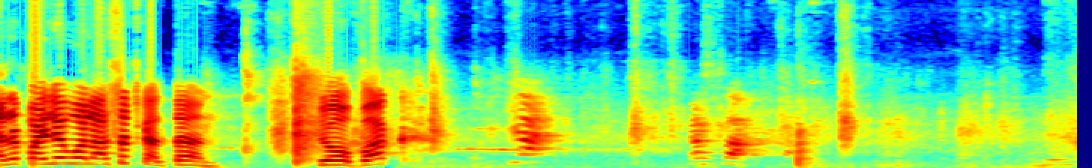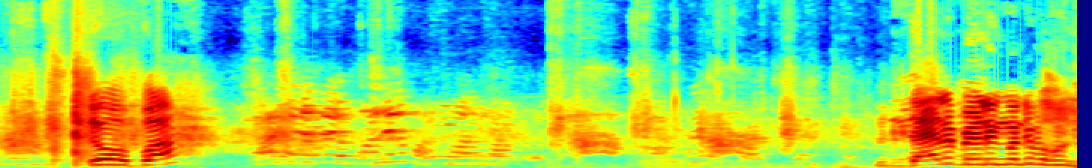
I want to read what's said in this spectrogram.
अरे पहिले बोला असंच खेळतात यो बघ यो बा डायरेक्ट बिल्डिंगमध्ये बॉल.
